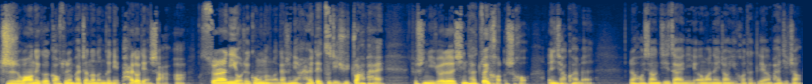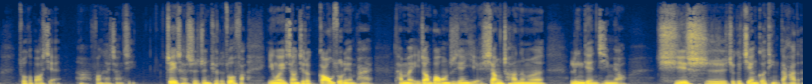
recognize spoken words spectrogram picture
指望那个高速连拍真的能给你拍到点啥啊！虽然你有这功能了，但是你还是得自己去抓拍。就是你觉得形态最好的时候，摁下快门，然后相机在你摁完那张以后，它连拍几张，做个保险啊，放下相机，这才是正确的做法。因为相机的高速连拍，它每一张曝光之间也相差那么零点几秒，其实这个间隔挺大的，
